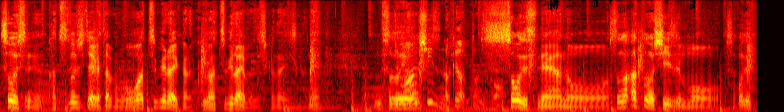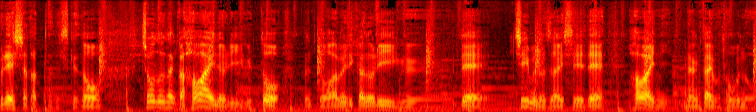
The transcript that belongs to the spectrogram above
そうですね。活動自体が多分5月ぐらいから9月ぐらいまでしかないですかね。そのワ4ンシーズンだけだったんですか？そうですね。あのその後のシーズンもそこでプレーしたかったんですけどちょうどなんかハワイのリーグと,、うん、とアメリカのリーグでチームの財政でハワイに何回も飛ぶのは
